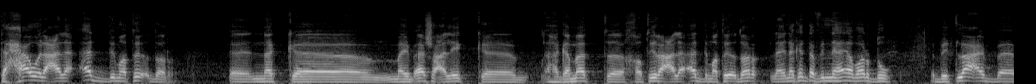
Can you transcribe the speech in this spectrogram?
تحاول على قد ما تقدر إنك آه، ما يبقاش عليك آه، هجمات آه، خطيرة على قد ما تقدر لأنك أنت في النهاية برضو بتلاعب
